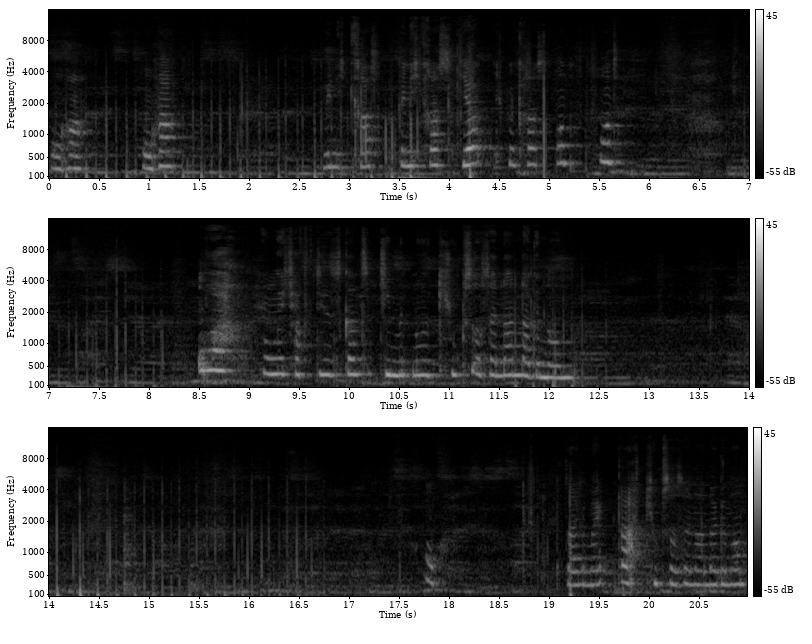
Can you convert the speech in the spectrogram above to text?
Oha. Oha. Krass? Bin ich krass? Ja, ich bin krass. Und, und. Oh, Junge, ich habe dieses ganze Team mit null Cubes auseinandergenommen. Oh. Dynamite, acht Cubes auseinandergenommen.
